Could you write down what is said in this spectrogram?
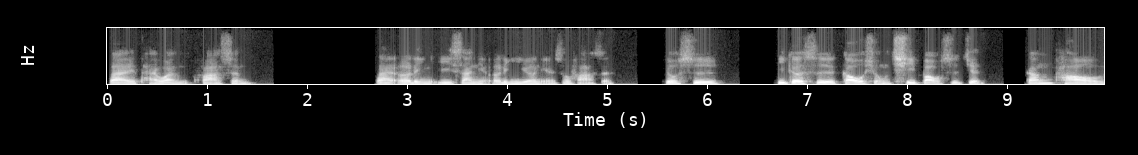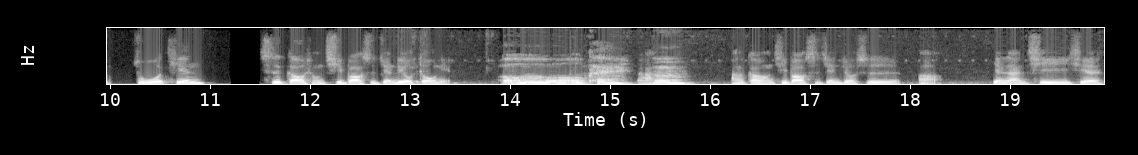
在台湾发生，在二零一三年、二零一二年的时候发生，就是一个是高雄气爆事件，刚好昨天是高雄气爆事件六周年。哦，OK，那嗯，啊，高雄气爆事件就是啊，天然气一些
